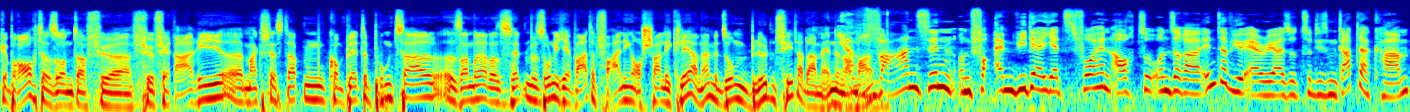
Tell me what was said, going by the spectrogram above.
Gebrauchter Sonntag für, für Ferrari. Äh, Max Verstappen, komplette Punktzahl. Äh, Sandra, das hätten wir so nicht erwartet. Vor allen Dingen auch Charles Leclerc, ne? mit so einem blöden Fehler da am Ende Ja, nochmal. Wahnsinn. Und vor allem, wie der jetzt vorhin auch zu unserer Interview-Area, also zu diesem Gatter kam,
